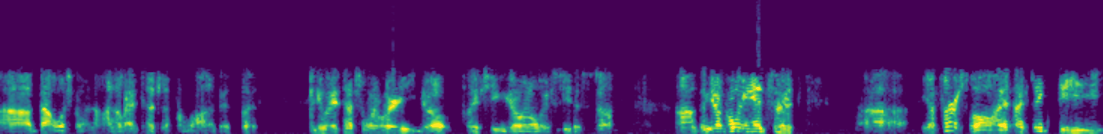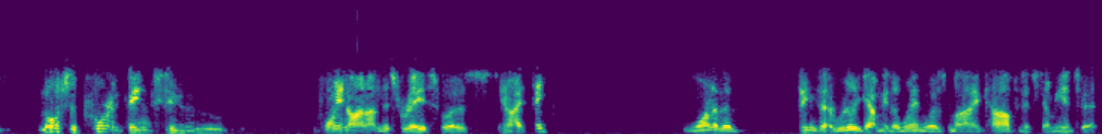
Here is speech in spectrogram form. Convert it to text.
uh, about what's going on. I touch up a lot of it, but anyway, that's one where you go, place you can go and always see this stuff. Uh, but you know, going into it, uh, you know, first of all, I, I think the most important thing to point on on this race was, you know, I think one of the things that really got me the win was my confidence coming into it.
